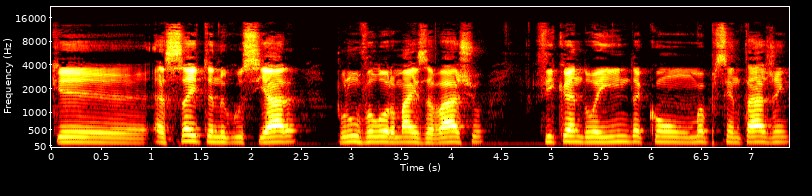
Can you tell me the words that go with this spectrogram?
que aceita negociar por um valor mais abaixo, ficando ainda com uma percentagem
